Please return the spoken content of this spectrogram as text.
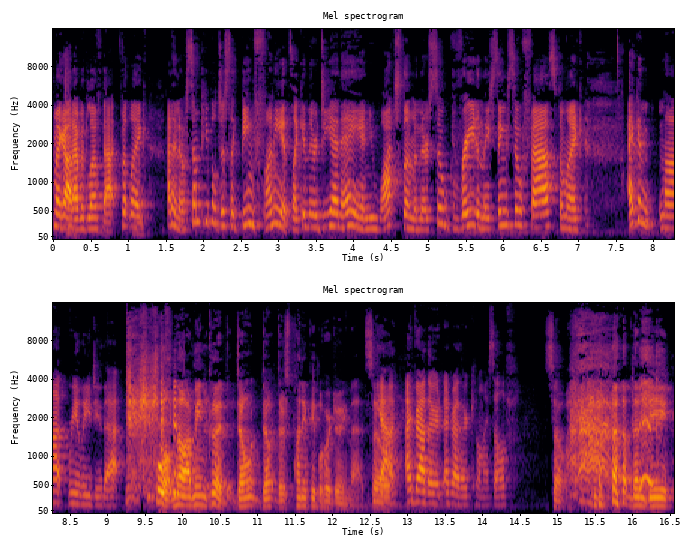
my god, I would love that. But like, I don't know, some people just like being funny, it's like in their DNA and you watch them and they're so great and they sing so fast. I'm like, I can not really do that. cool. No, I mean good. Don't don't. There's plenty of people who are doing that. So yeah, I'd rather I'd rather kill myself. So then be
